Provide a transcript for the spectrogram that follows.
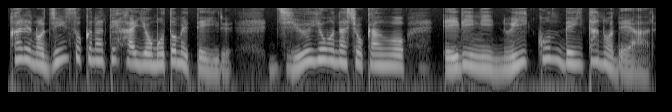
彼の迅速な手配を求めている重要な書簡を襟に縫い込んでいたのである。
